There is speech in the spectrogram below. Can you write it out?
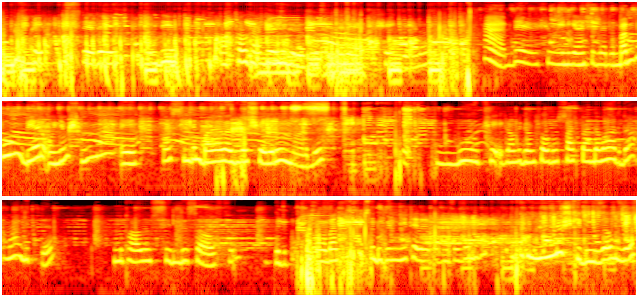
Bugün PKX'de kendi aptal karakterini görüyorsunuz. Sizlere şey girelim. Ha bir de şu yeni gelen şeylerden. Ben bu bir ara oynamıştım ama e, ben sildim bayağı güzel şeylerim vardı. E, bu şey ekranda görmüş olduğunuz saç bende vardı ama gitti. Umut abim sildi sağ olsun. Gıcık. Ama ben hepsini bugün niye TV'ye yapacağım. Buradaki minnoş kedimizi alacağız.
